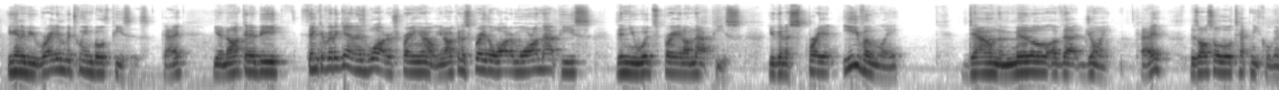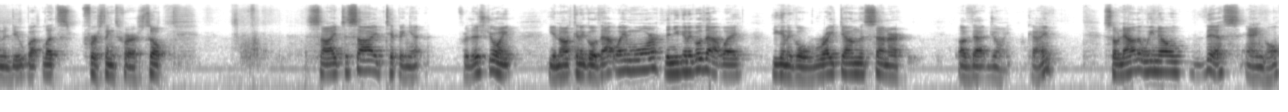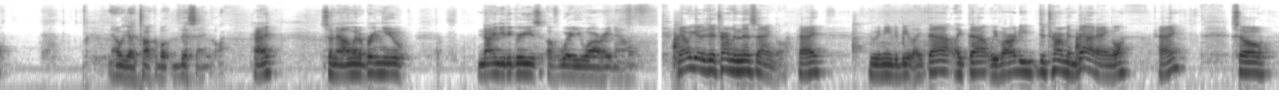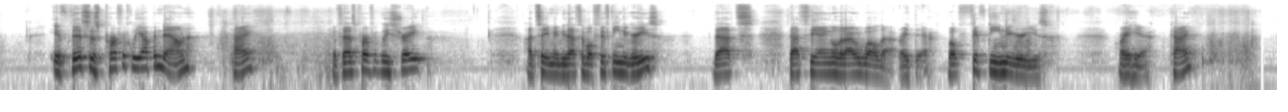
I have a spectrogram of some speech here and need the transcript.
You're going to be right in between both pieces. Okay, you're not going to be. Think of it again as water spraying out. You're not going to spray the water more on that piece than you would spray it on that piece. You're going to spray it evenly down the middle of that joint. Okay. There's also a little technique we're going to do, but let's first things first. So side to side tipping it for this joint, you're not going to go that way more than you're going to go that way. You're going to go right down the center of that joint, okay? So now that we know this angle, now we got to talk about this angle, okay? So now I'm going to bring you 90 degrees of where you are right now. Now we got to determine this angle, okay? We need to be like that, like that. We've already determined that angle, okay? So if this is perfectly up and down, okay, if that's perfectly straight, I'd say maybe that's about 15 degrees. That's that's the angle that I would weld at right there. About 15 degrees right here, okay?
